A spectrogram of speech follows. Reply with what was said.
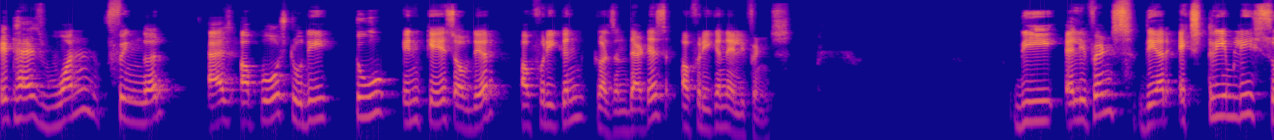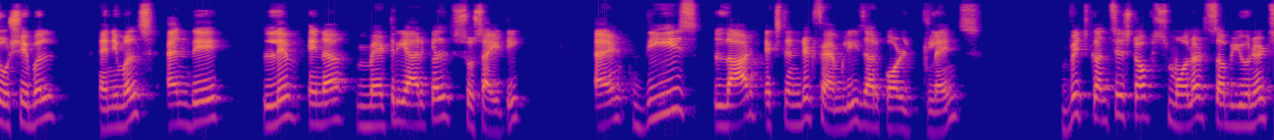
it has one finger as opposed to the two in case of their African cousin that is African elephants. The elephants they are extremely sociable animals and they live in a matriarchal society. And these large extended families are called clans which consist of smaller subunits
